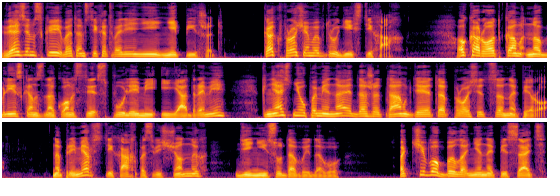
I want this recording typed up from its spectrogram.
Вяземский в этом стихотворении не пишет, как, впрочем, и в других стихах. О коротком, но близком знакомстве с пулями и ядрами князь не упоминает даже там, где это просится на перо. Например, в стихах, посвященных Денису Давыдову. Отчего было не написать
